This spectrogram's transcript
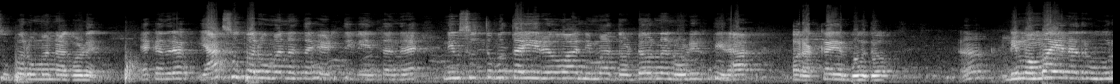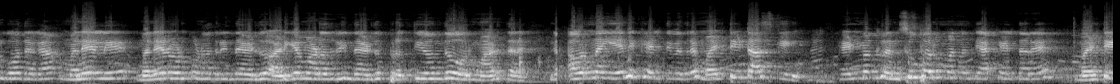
ಸೂಪರ್ ವುಮನ್ ಆಗೋಳೆ. ಯಾಕಂದ್ರೆ ಯಾಕೆ ಸೂಪರ್ ವುಮನ್ ಅಂತ ಹೇಳ್ತೀವಿ ಅಂತಂದ್ರೆ, ನೀವು ಸುತ್ತಮುತ್ತ ಇರುವ ನಿಮ್ಮ ದೊಡ್ಡವ್ರನ್ನ ನೋಡಿರ್ತೀರಾ? ಅವ್ರ ಅಕ್ಕ ಇರ್ಬೋದು. ನಿಮ್ಮಮ್ಮ ಏನಾದ್ರೂ ಊರಿಗೆ ಹೋದಾಗ ಮನೆಯಲ್ಲಿ ಮನೆ ನೋಡ್ಕೊಳೋದ್ರಿಂದ ಹಿಡಿದು ಅಡಿಗೆ ಮಾಡೋದ್ರಿಂದ ಹಿಡಿದು ಪ್ರತಿಯೊಂದು ಅವ್ರು ಮಾಡ್ತಾರೆ. ಅವ್ರನ್ನ ಏನಕ್ಕೆ ಹೇಳ್ತೀವಿ ಅಂದ್ರೆ ಮಲ್ಟಿ ಟಾಸ್ಕಿಂಗ್ ಹೆಣ್ಮಕ್ಳನ್ನ ಸೂಪರ್ ವುಮನ್ ಅಂತ ಯಾಕೆ ಹೇಳ್ತಾರೆ? ಮಲ್ಟಿ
